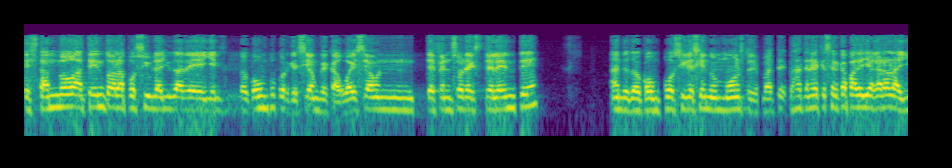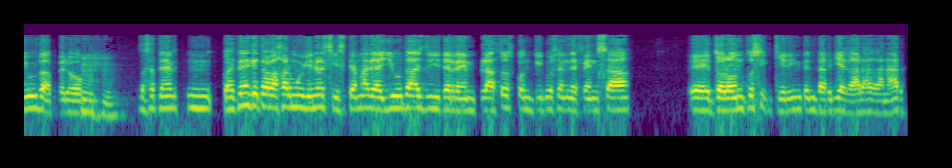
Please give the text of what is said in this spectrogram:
estando atento a la posible ayuda de James Tocompo, porque sí, aunque Kawhi sea un defensor excelente, ante Tocompo sigue siendo un monstruo. Vas a tener que ser capaz de llegar a la ayuda, pero vas, a tener, vas a tener que trabajar muy bien el sistema de ayudas y de reemplazos continuos en defensa eh, Toronto si quiere intentar llegar a ganar.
